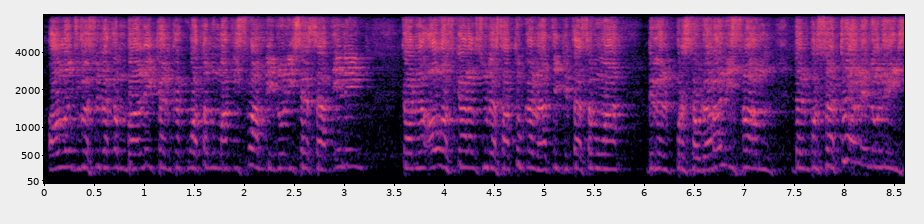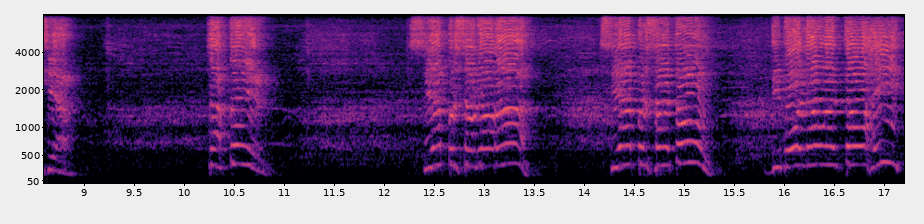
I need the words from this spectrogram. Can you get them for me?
Allah juga sudah kembalikan kekuatan umat Islam di Indonesia saat ini karena Allah sekarang sudah satukan hati kita semua dengan persaudaraan Islam dan persatuan Indonesia. Takbir. Siap bersaudara, siap bersatu di bawah naungan tauhid,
